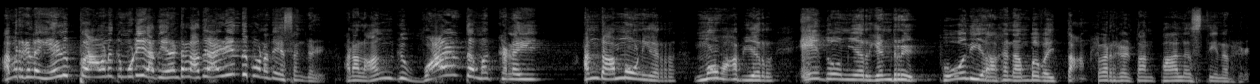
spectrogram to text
அவர்களை எழுப்ப அவனுக்கு முடியாது என்றால் அது அழிந்து போன தேசங்கள். ஆனால் அங்கு வாழ்ந்த மக்களை அந்த அம்மோனியர் மோவாபியர் ஏதோமியர் என்று போலியாக நம்ப வைத்தான். அவர்கள் தான் பாலஸ்தீனர்கள்.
